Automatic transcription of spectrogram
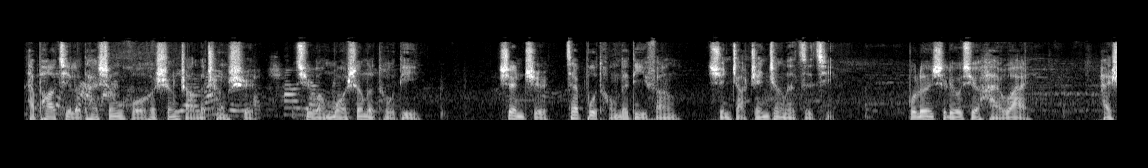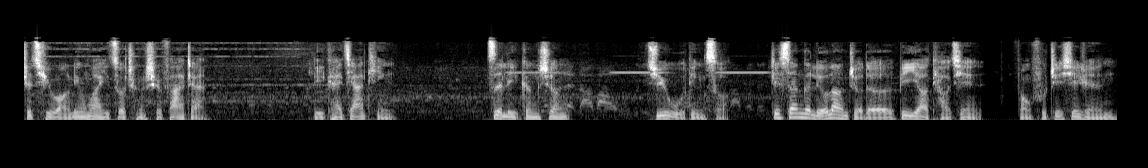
他抛弃了他生活和生长的城市，去往陌生的土地，甚至在不同的地方寻找真正的自己。不论是留学海外，还是去往另外一座城市发展，离开家庭，自力更生，居无定所，这三个流浪者的必要条件，仿佛这些人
